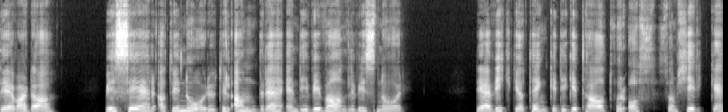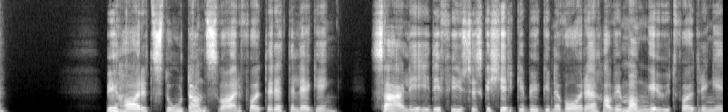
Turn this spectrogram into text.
det var da. Vi ser at vi når ut til andre enn de vi vanligvis når. Det er viktig å tenke digitalt for oss som kirke. Vi har et stort ansvar for tilrettelegging, særlig i de fysiske kirkebyggene våre har vi mange utfordringer.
